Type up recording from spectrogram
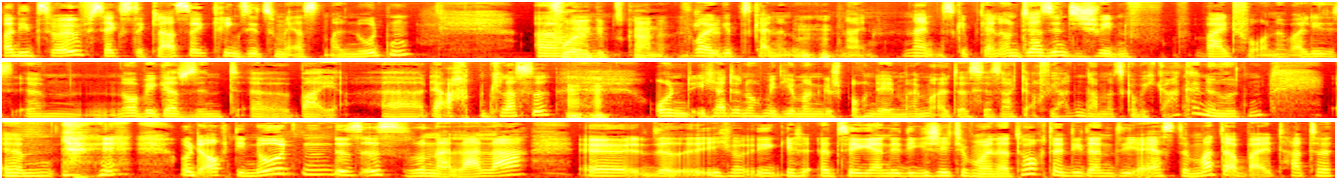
war die zwölf, sechste Klasse, kriegen sie zum ersten Mal Noten. Vorher ähm, gibt es keine. Vorher gibt es keine Noten. Mhm. Nein, nein, es gibt keine. Und da sind die Schweden weit vorne, weil die ähm, Norweger sind äh, bei äh, der achten Klasse. Mhm. Und ich hatte noch mit jemandem gesprochen, der in meinem Alter ist, der sagte, ach, wir hatten damals, glaube ich, gar keine Noten. Ähm, und auch die Noten, das ist so na lala. Äh, ich erzähle gerne die Geschichte meiner Tochter, die dann die erste Mathearbeit hatte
